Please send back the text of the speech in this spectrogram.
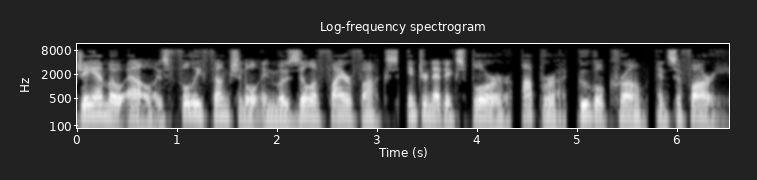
JMOL is fully functional in Mozilla Firefox, Internet Explorer, Opera, Google Chrome, and Safari.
